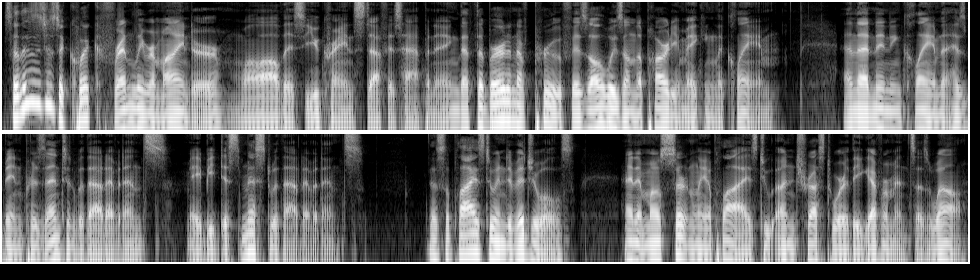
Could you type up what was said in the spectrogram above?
So, this is just a quick, friendly reminder, while all this Ukraine stuff is happening, that the burden of proof is always on the party making the claim, and that any claim that has been presented without evidence may be dismissed without evidence. This applies to individuals, and it most certainly applies to untrustworthy governments as well.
